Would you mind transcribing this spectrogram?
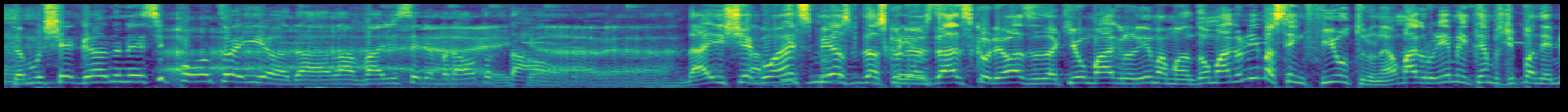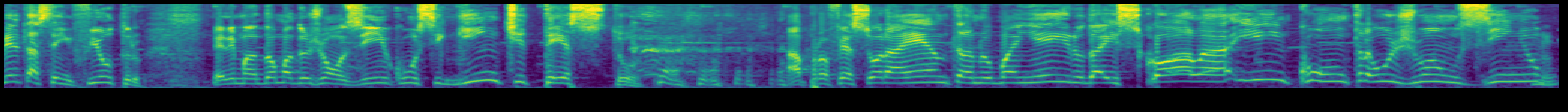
Estamos chegando nesse ponto aí, ó, da lavagem cerebral total. Cara, Daí chegou antes mesmo das pensa. curiosidades curiosas aqui, o Magro Lima mandou. O Magro Lima sem filtro, né? O Magro Lima, em tempos de pandemia, ele tá sem filtro. Ele mandou uma do Joãozinho com o seguinte texto: A professora entra no banheiro da escola e encontra o Joãozinho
